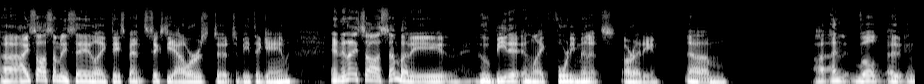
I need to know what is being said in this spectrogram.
uh, uh, I saw somebody say like they spent 60 hours to to beat the game, and then I saw somebody who beat it in like 40 minutes already. Um, I, and well, a,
